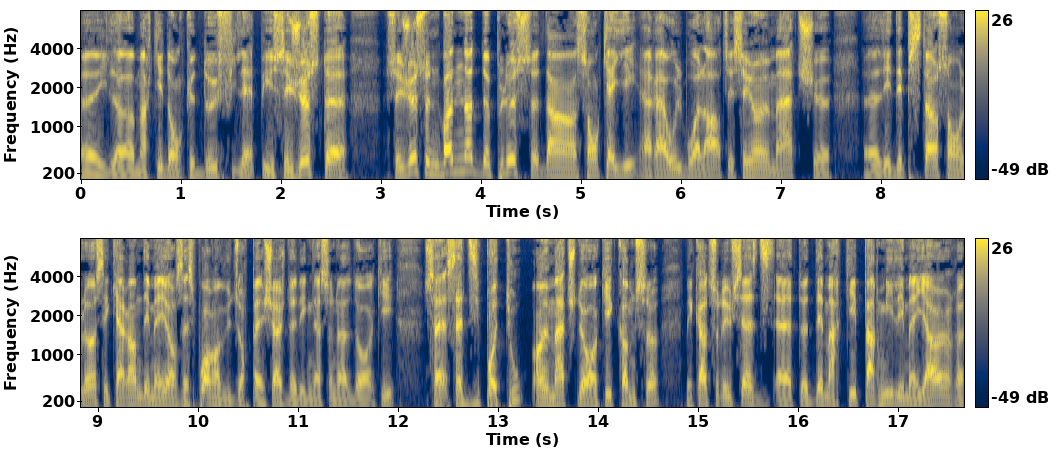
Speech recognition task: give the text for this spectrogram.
Euh, il a marqué donc deux filets. Puis c'est juste, euh, c'est juste une bonne note de plus dans son cahier à Raoul Boilard. Tu c'est un match. euh, euh, les dépisteurs sont là. C'est 40 des meilleurs espoirs en vue du repêchage de la Ligue nationale de hockey. Dit pas tout, un match de hockey comme ça. Mais quand tu réussis à, se di- à te démarquer parmi les meilleurs,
